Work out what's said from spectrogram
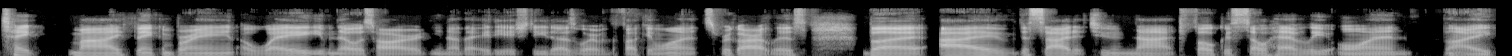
take my thinking brain away, even though it's hard. You know that ADHD does whatever the fuck it wants, regardless. But I've decided to not focus so heavily on like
